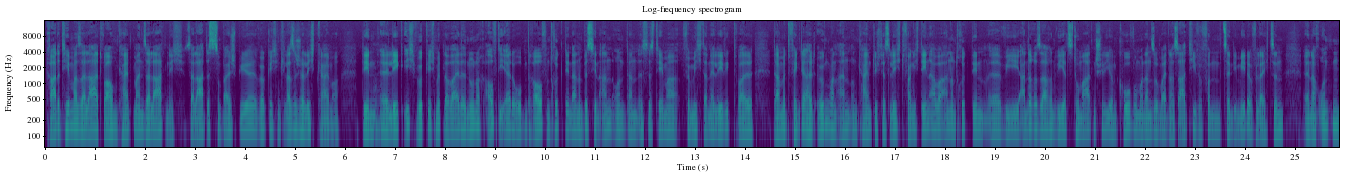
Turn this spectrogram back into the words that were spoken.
Gerade Thema Salat. Warum keimt man Salat nicht? Salat ist zum Beispiel wirklich ein klassischer Lichtkeimer. Den mhm. äh, lege ich wirklich mittlerweile nur noch auf die Erde oben drauf und drücke den dann ein bisschen an und dann ist das Thema für mich dann erledigt, weil damit fängt er halt irgendwann an und keimt durch das Licht. Fange ich den aber an und drücke den äh, wie andere Sachen, wie jetzt Tomaten, Chili und Co., wo man dann so bei einer Saattiefe von einem Zentimeter vielleicht sind, äh, nach unten,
